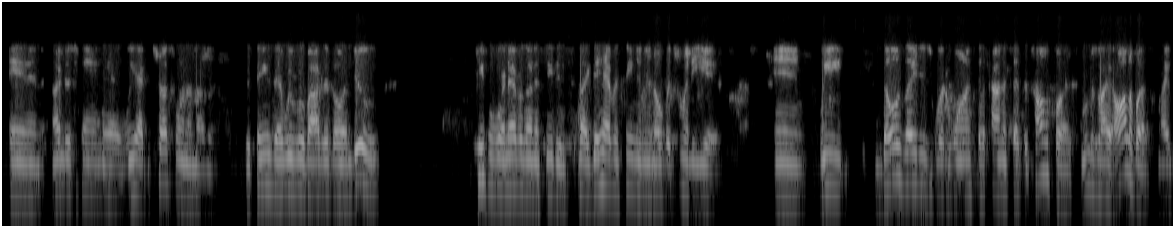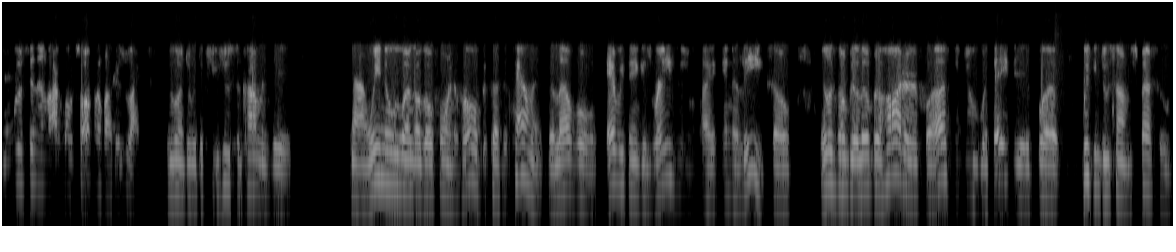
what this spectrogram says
and understand that we had to trust one another. The things that we were about to go and do, people were never going to see this. Like they haven't seen it in over 20 years, and we those ladies were the ones that kind of set the tone for us. It was like all of us, like when we were sitting in the locker room talking about this, we were like, we want to do what the Houston Comets did. Now we knew we weren't gonna go four in the road because the talent, the level, everything is raising like in the league. So it was gonna be a little bit harder for us to do what they did, but we can do something special.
